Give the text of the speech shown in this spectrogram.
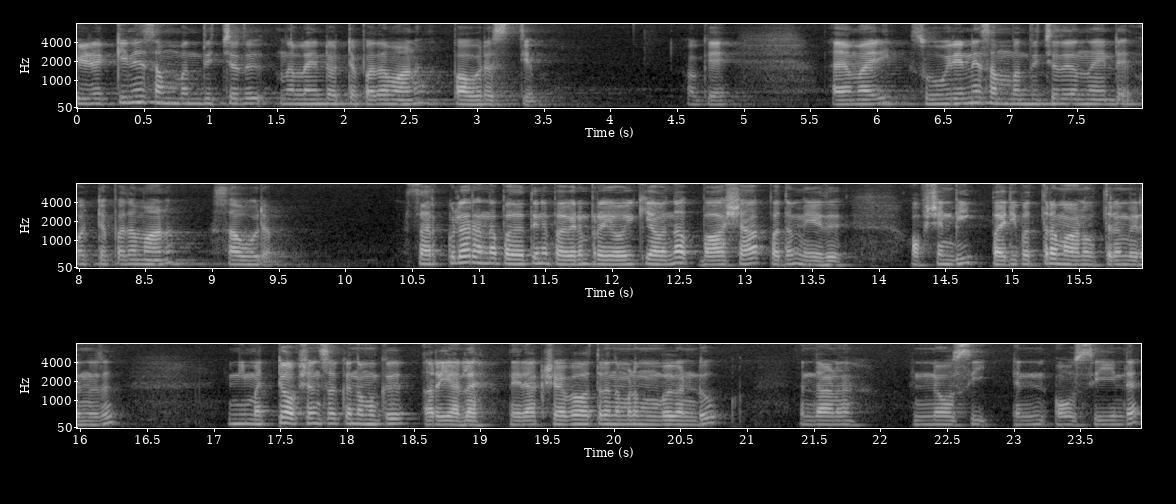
കിഴക്കിനെ സംബന്ധിച്ചത് എന്നുള്ളതിന്റെ ഒറ്റപ്പദമാണ് പൗരസ്ത്യം. ഓക്കെ? അതേമാതിരി സൂര്യനെ സംബന്ധിച്ചത് എന്നതിന്റെ ഒറ്റപ്പദമാണ് സൗരം. സർക്കുലർ എന്ന പദത്തിന് പകരം പ്രയോഗിക്കാവുന്ന ഭാഷാ പദം ഏത്? ഓപ്ഷൻ ബി പരിപത്രമാണ് ഉത്തരം വരുന്നത്. ഇനി മറ്റു ഓപ്ഷൻസൊക്കെ നമുക്ക് അറിയാം അല്ലേ? നിരാക്ഷേപപത്രം നമ്മൾ മുമ്പ് കണ്ടു. എന്താണ്? N O C N O സിന്റെ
